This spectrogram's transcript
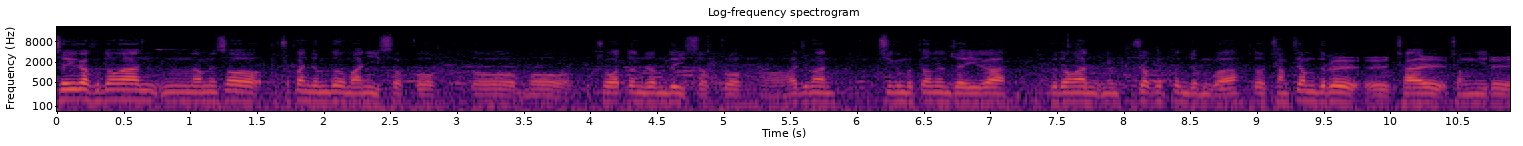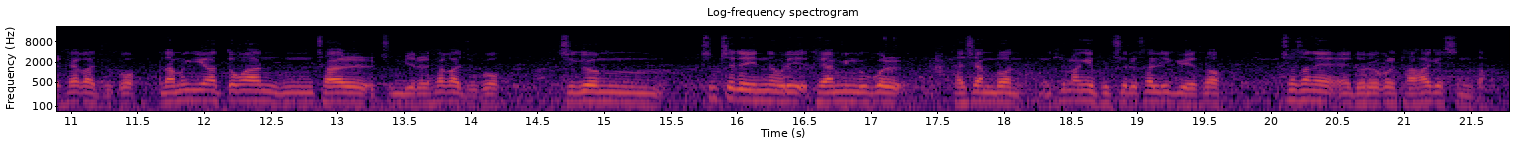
저희가 그동안 음, 하면서 부족한 점도 많이 있었고 또 뭐 좋았던 점도 있었고 어 하지만 지금부터는 저희가 그동안 부족했던 점과 또 장점들을 잘 정리를 해가지고 남은 기간 동안 음, 잘 준비를 해가지고 지금 침체되어 있는 우리 대한민국을 다시 한번 희망의 불씨를 살리기 위해서 최선의 노력을 다하겠습니다.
